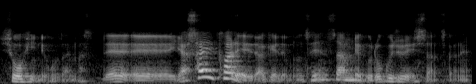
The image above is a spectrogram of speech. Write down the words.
商品でございます。で、えー、野菜カレーだけでも1360円したんですかね。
